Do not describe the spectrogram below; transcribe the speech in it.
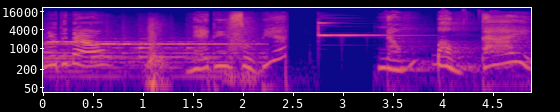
Như thế nào? Nghe đi rồi biết. Nóng bỏng tai.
